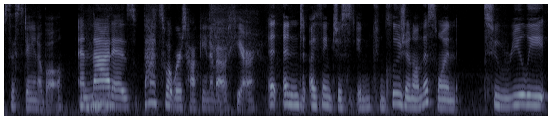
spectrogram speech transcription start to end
sustainable. And mm-hmm. that is, that's what we're talking about here. And, and I think, just in conclusion on this one, to really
